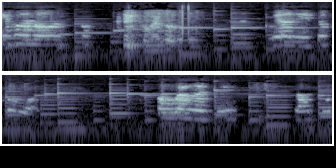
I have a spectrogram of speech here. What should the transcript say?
뭐 서러웠어. 그니까 왜? 미안해 같아. 황당하지. 나도.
